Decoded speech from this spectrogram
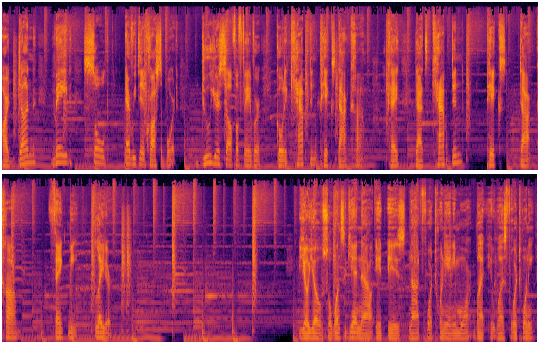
are done, made, sold, everything across the board. Do yourself a favor, go to captainpicks.com. Okay? That's captainpicks.com. Thank me later. Yo, yo. So once again, now it is not 420 anymore, but it was 420. Like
